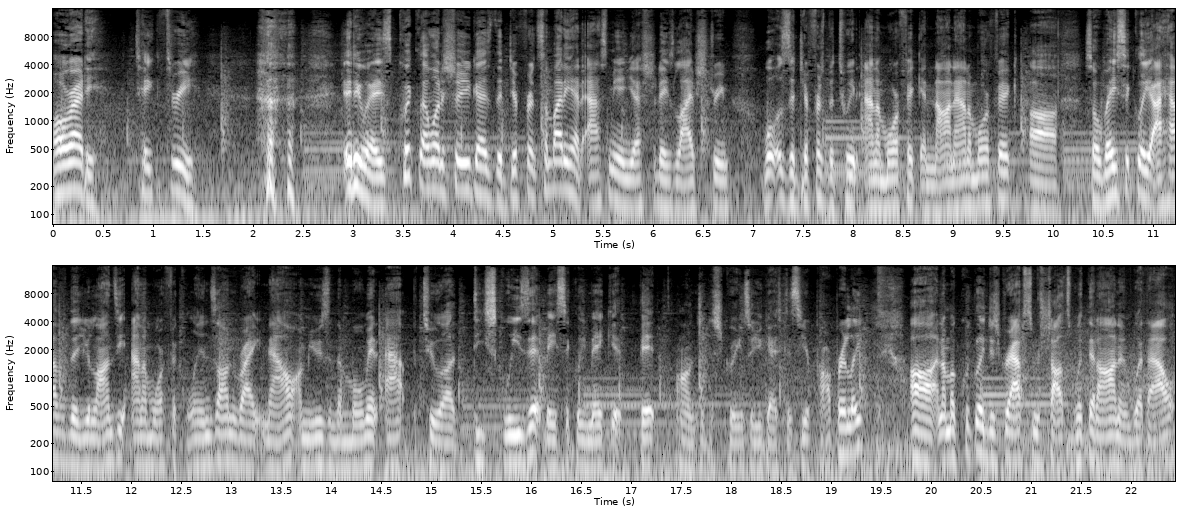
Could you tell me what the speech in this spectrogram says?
Alrighty, take three. Anyways, quickly I want to show you guys the difference. Somebody had asked me in yesterday's live stream what was the difference between anamorphic and non-anamorphic. Uh, so basically I have the Ulanzi anamorphic lens on right now. I'm using the Moment app to uh, de-squeeze it, basically make it fit onto the screen so you guys can see it properly. Uh, and I'm gonna quickly just grab some shots with it on and without.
